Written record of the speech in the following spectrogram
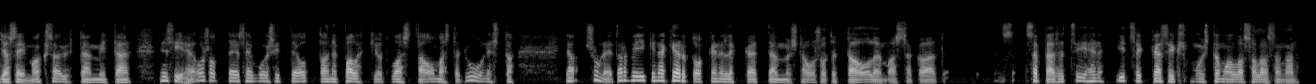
ja se ei maksa yhtään mitään, niin siihen osoitteeseen voi sitten ottaa ne palkkiot vastaan omasta duunista, ja sun ei tarvitse ikinä kertoa kenellekään, että tämmöistä osoitetta on olemassakaan, että sä pääset siihen itse käsiksi muistamalla salasanan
